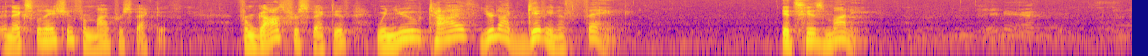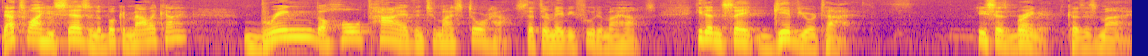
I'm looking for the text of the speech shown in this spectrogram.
an explanation from my perspective. From God's perspective, when you tithe, you're not giving a thing, it's His money. Amen. That's why He says in the book of Malachi, Bring the whole tithe into my storehouse, that there may be food in my house. He doesn't say, Give your tithe. He says, Bring it, because it's mine.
